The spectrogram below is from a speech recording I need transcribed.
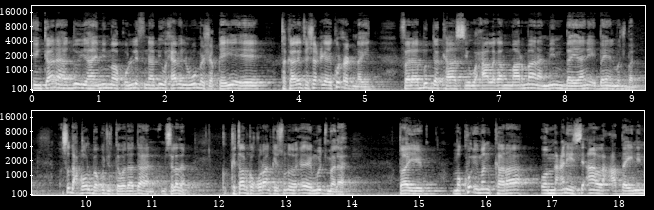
in kaana hadduu yahay mima kulifnaa bihi waxyaabihii lagu mashaqeeye ee takaaliifta sharciga ay ku xidhnayd falaa budda kaasi waxaa laga maarmaana min bayaani bayaan mujmal saddex qowl baa ku jirta wadaadahan masaladan kitaabka qur'aanka iyo sunnada ee mujmal ah ayib ma ku iman karaa oo macnihiisi aan la caddaynin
